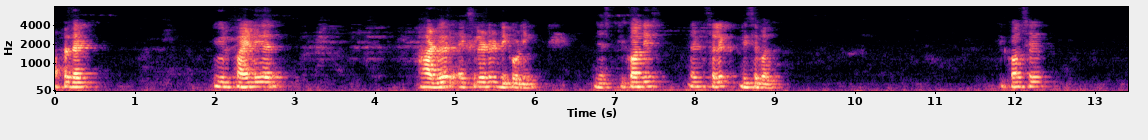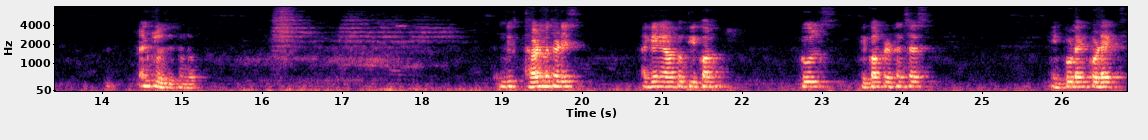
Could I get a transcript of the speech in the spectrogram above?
After that you will find here hardware accelerated decoding. Just click on this and select disable. Click on save and close this window. The third method is again you have to click on tools click on preferences input and codecs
